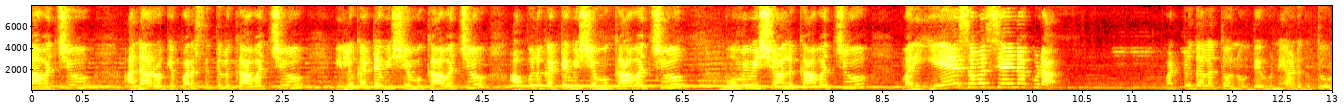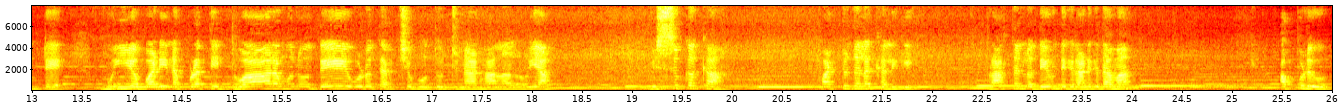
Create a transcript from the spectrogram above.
కావచ్చు అనారోగ్య పరిస్థితులు కావచ్చు ఇల్లు కట్టే విషయము కావచ్చు అప్పులు కట్టే విషయము కావచ్చు భూమి విషయాలు కావచ్చు మరి ఏ సమస్య అయినా కూడా పట్టుదలతో నువ్వు దేవుని అడుగుతూ ఉంటే ముయ్యబడిన ప్రతి ద్వారమును దేవుడు తెరచబోతుంటున్నాడు. హాలూయ విసుకక పట్టుదల కలిగి ప్రార్థనలో దేవుని దగ్గర అడుగుదామా? అప్పుడు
